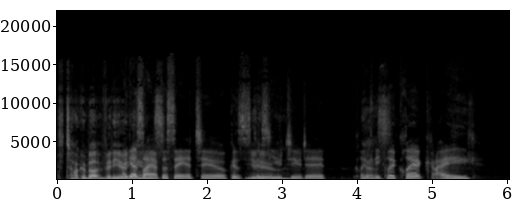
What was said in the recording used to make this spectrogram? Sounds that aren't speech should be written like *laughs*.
to talk about video games. I games. guess I have to say it too, because You you, two did. Clickety Yes. click click. I.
